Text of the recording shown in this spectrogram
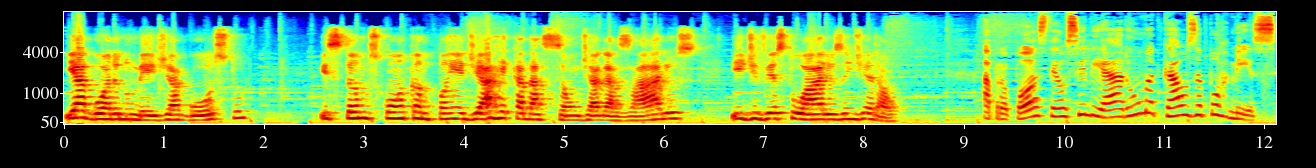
E agora, no mês de agosto, estamos com a campanha de arrecadação de agasalhos e de vestuários em geral. A proposta é auxiliar uma causa por mês.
